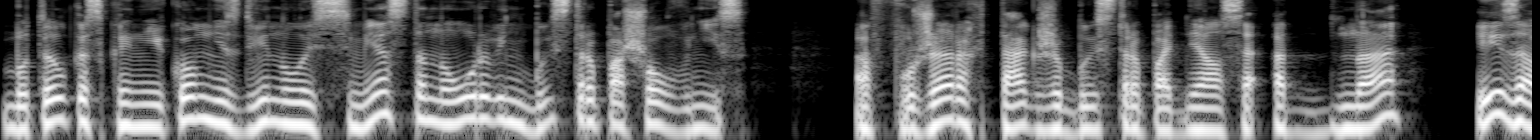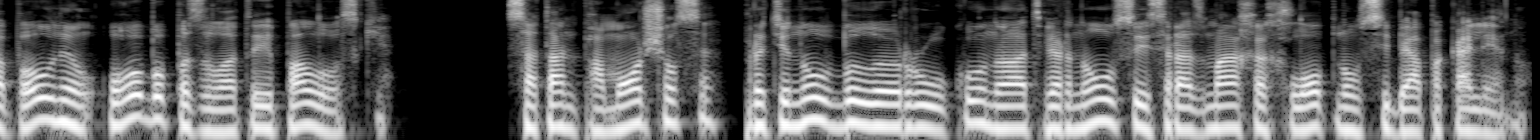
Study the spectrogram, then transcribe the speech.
Бутылка с коньяком не сдвинулась с места, но уровень быстро пошел вниз. А в фужерах также быстро поднялся от дна и заполнил оба по золотые полоски. Сатан поморщился, протянул было руку, но отвернулся и с размаха хлопнул себя по колену.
